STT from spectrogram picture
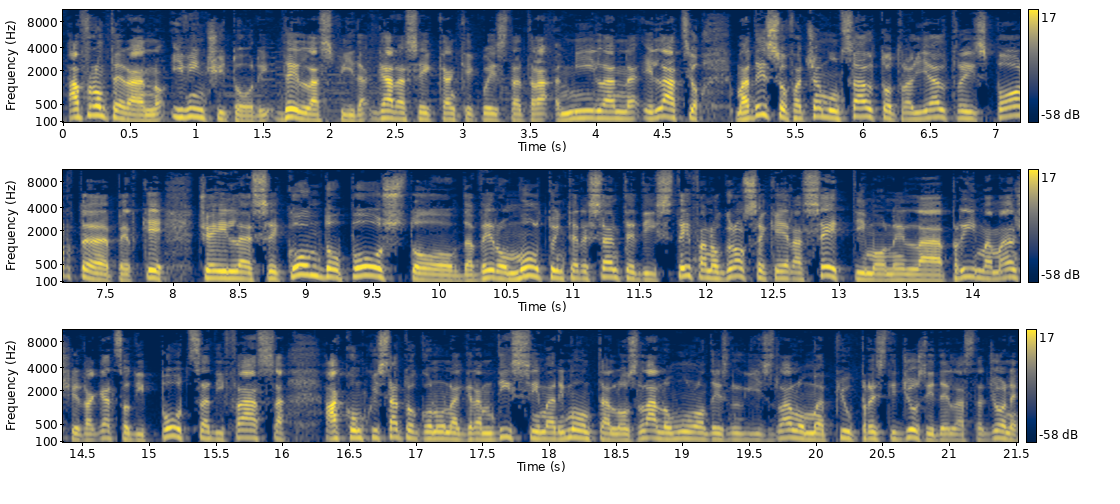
affronteranno i vincitori della sfida, gara secca anche questa tra Milan e Lazio. Ma adesso facciamo un salto tra gli altri sport perché c'è il secondo posto davvero molto interessante di Stefano Grosse che era settimo nella prima mancia, il ragazzo ragazzo di Pozza di Fassa ha conquistato con una grandissima rimonta lo slalom, uno degli slalom più prestigiosi della stagione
